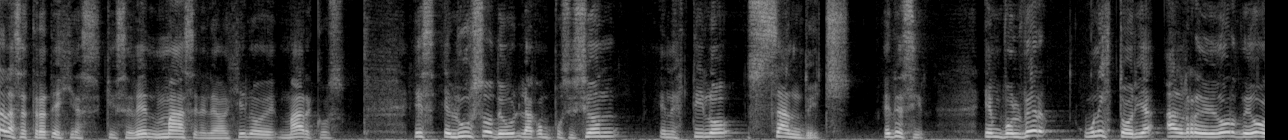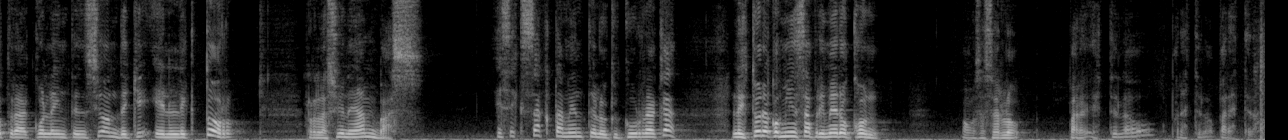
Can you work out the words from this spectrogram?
de las estrategias que se ven más en el evangelio de Marcos es el uso de la composición en estilo sándwich, es decir, envolver una historia alrededor de otra con la intención de que el lector relacione ambas. Es exactamente lo que ocurre acá. La historia comienza primero con, vamos a hacerlo para este lado, para este lado, para este lado.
